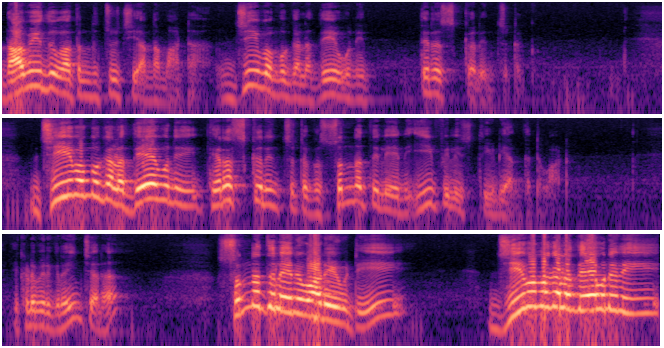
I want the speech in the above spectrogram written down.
దావీదు అతన్ని చూచి అన్నమాట జీవము గల దేవుని తిరస్కరించుటకు. జీవము గల దేవుని తిరస్కరించుటకు సున్నతి లేని ఈ ఫిలిస్తీయుడి అంతటి వాడు. ఇక్కడ మీరు గ్రహించారా? సున్నతి లేని వాడేమిటి జీవము గల దేవునిని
